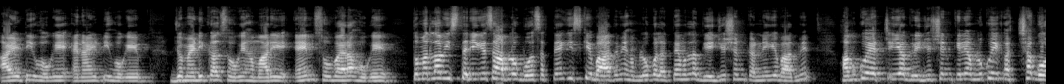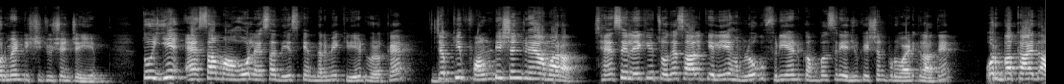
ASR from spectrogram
आईआईटी हो गए एनआईटी हो गए, जो मेडिकल्स हो गए, हमारे एम्स वगैरह हो गए। तो मतलब इस तरीके से आप लोग बोल सकते हैं कि इसके बाद में हम लोग को लगता है मतलब ग्रेजुएशन करने के बाद में हमको या ग्रेजुएशन के लिए हम लोग को एक अच्छा गवर्नमेंट इंस्टीट्यूशन चाहिए। तो ये ऐसा माहौल, ऐसा देश के अंदर में क्रिएट हो रखा है, जबकि फाउंडेशन जो है हमारा, छह से लेकर चौदह साल के लिए हम लोग free and compulsory education provide कराते हैं। और बाकायदा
